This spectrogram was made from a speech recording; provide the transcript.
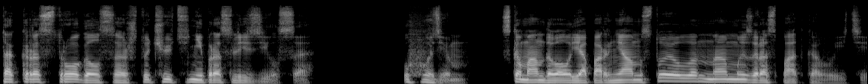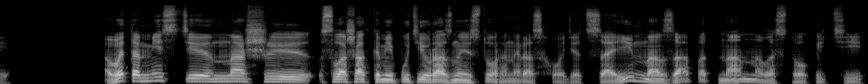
Так растрогался, что чуть не прослезился. «Уходим», — скомандовал я парням, стоило нам из распадка выйти. В этом месте наши с лошадками пути в разные стороны расходятся, им на запад, нам на восток идти.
